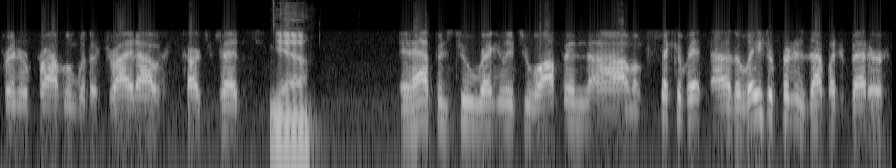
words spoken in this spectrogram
printer problem with a dried out cartridge head. Yeah. It happens too regularly, too often. Um, I'm sick of it. Uh, the laser printer is that much better.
